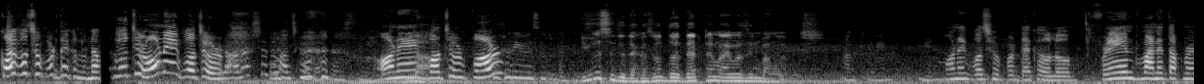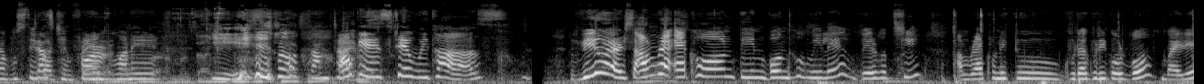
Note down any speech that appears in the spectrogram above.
কয় বছর পর দেখাল না? বছর অনেক বছর। অনেক বছর পর। ইউএসএ তে দেখা that time I was in Bangladesh. অনেক বছর পর দেখা হলো। ফ্রেন্ড মানে তো আপনারা বুঝতেই পারছেন ফ্রেন্ড মানে কি. Okay stay with us viewers আমরা এখন তিন বন্ধু মিলে বের হচ্ছি। আমরা এখন একটু ঘোরাঘুরি করব বাইরে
